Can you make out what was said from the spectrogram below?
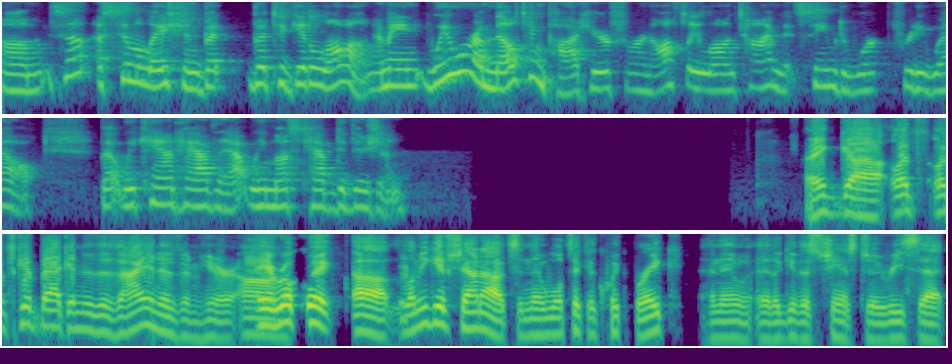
um, it's not assimilation, but but to get along. I mean, we were a melting pot here for an awfully long time that seemed to work pretty well, but we can't have that. We must have division. I think uh, let's let's get back into the Zionism here. Um, hey, real quick, uh, let me give shout outs and then we'll take a quick break and then it'll give us a chance to reset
